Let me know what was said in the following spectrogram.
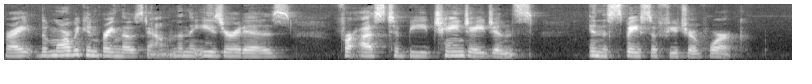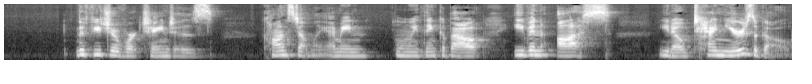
right the more we can bring those down then the easier it is for us to be change agents in the space of future of work. The future of work changes constantly. I mean, when we think about even us, you know, 10 years ago,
